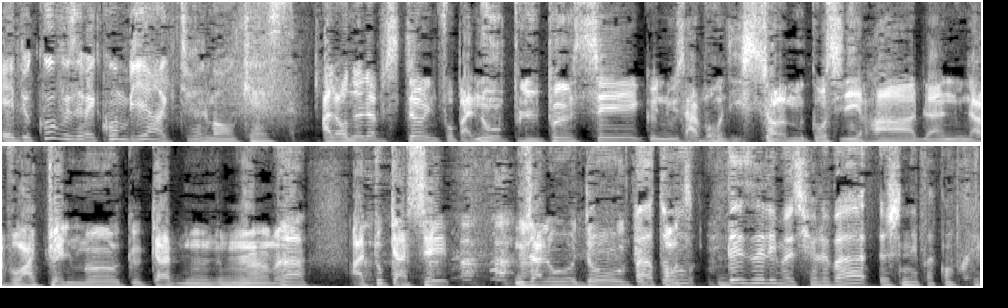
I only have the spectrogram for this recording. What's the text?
Et du coup, vous avez combien actuellement en caisse? Alors, nonobstant, il ne faut pas non plus penser que nous avons des sommes considérables. hein. Nous n'avons actuellement que quatre... Voilà. À tout casser, nous allons donc... Pardon, penser- désolé Monsieur Lebas, je n'ai pas compris.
